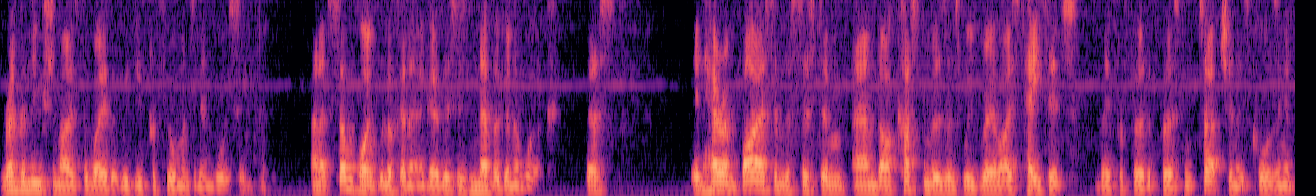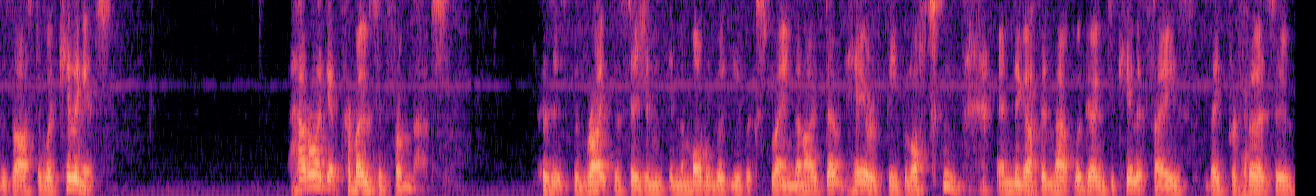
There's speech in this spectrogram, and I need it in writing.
revolutionize the way that we do procurement and invoicing. And at some point, we look at it and go, this is never going to work. There's inherent bias in the system, and our customers, as we've realized, hate it. They prefer the personal touch, and it's causing a disaster. We're killing it. How do I get promoted from that? Because it's the right decision in the model that you've explained. And I don't hear of people often ending up in that we're going to kill it phase. They prefer yeah. to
